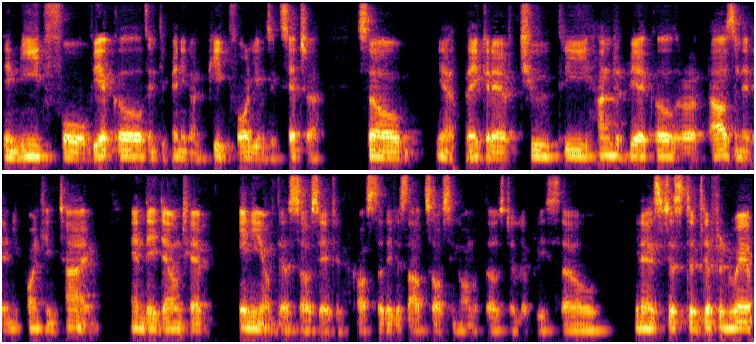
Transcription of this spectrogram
the need for vehicles and depending on peak volumes, etc. So you know they could have two, three hundred vehicles or a thousand at any point in time, and they don't have any of the associated costs. So they're just outsourcing all of those deliveries. So you know, it's just a different way of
